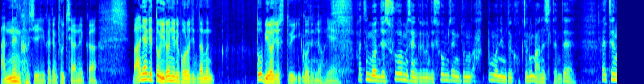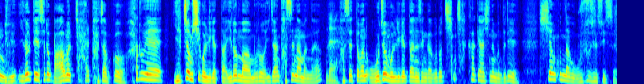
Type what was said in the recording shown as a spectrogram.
않는 것이 가장 좋지 않을까. 만약에 또 이런 일이 벌어진다면 또 미뤄질 수도 있거든요. 네. 예. 하여튼 뭐 이제 수험생 그리고 이제 수험생 둔 학부모님들 걱정이 많으실 텐데 하여튼 이럴 때일수록 마음을 잘 다잡고 하루에 1점씩 올리겠다 이런 마음으로 이제 한 닷새 남았나요? 네. 닷새 동안 5점 올리겠다는 생각으로 침착하게 하시는 분들이 시험 끝나고 웃으실 수 있어요.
